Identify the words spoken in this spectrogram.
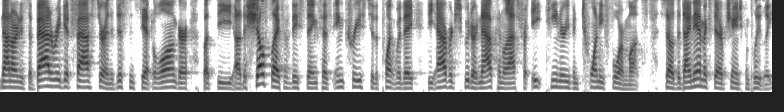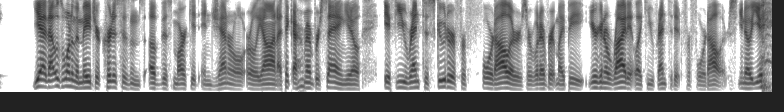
not only does the battery get faster and the distance get longer, but the uh, the shelf life of these things has increased to the point where they the average scooter now can last for 18 or even 24 months. So the dynamics there have changed completely. Yeah, that was one of the major criticisms of this market in general early on. I think I remember saying, you know, if you rent a scooter for four dollars or whatever it might be, you're gonna ride it like you rented it for four dollars. You know, you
